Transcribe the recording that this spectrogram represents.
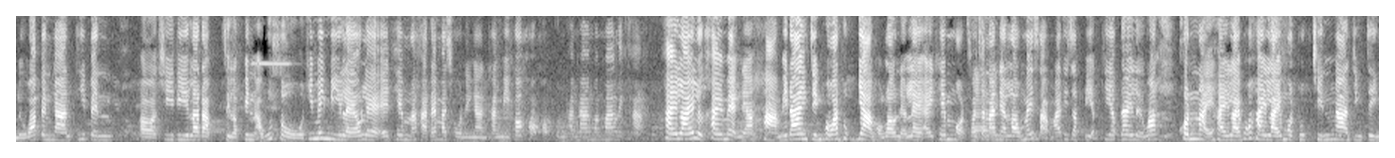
หรือว่าเป็นงานที่เป็นทีดีระดับศิลปินอาวุโสที่ไม่มีแล้วแลไอเทมนะคะ ได้มาโชว์ในงานครั้งนี้ก็ขอขอบคุณทางห้างมาก ๆ เลยค่ะ ไฮไลท์หรือไคลแม็กซ์เนี่ยหาไม่ได้จริงๆเพราะว่าทุกอย่างของเราเนี่ยแลไอเทมหมด เพราะฉะนั้นเนี่ยเราไม่สามารถที่จะเปรียบเทียบได้เลยว่า คนไหนไฮไลท์เพราะไฮไลท์หมดทุกชิ้นงานจริง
